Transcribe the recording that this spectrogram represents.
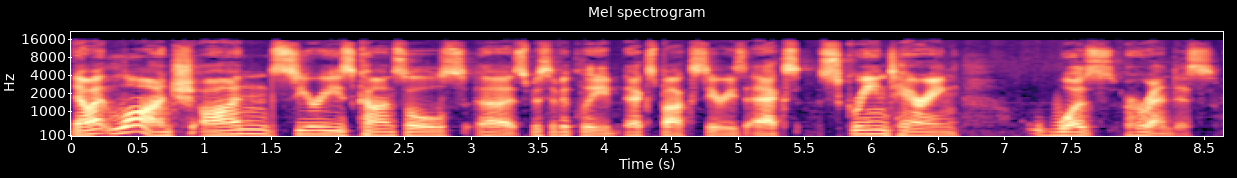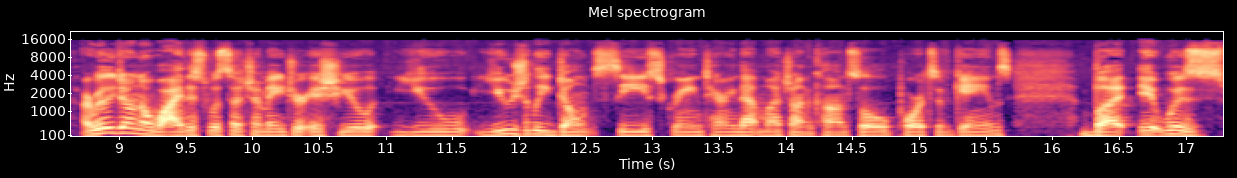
Now at launch on series consoles, uh, specifically Xbox Series X, screen tearing was horrendous. I really don't know why this was such a major issue. You usually don't see screen tearing that much on console ports of games, but it was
